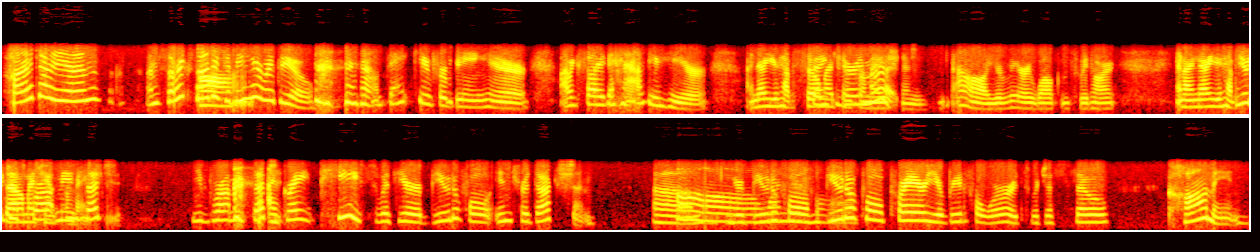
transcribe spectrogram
Hi, Dianne. I'm so excited to be here with you. Thank you for being here. I'm excited to have you here. I know you have so Thank much you very information. Much. Oh, you're very welcome, sweetheart. And I know you have you so just much brought information. Me such, you brought me such I, great peace with your beautiful introduction. Um, oh, your beautiful, wonderful. beautiful prayer, your beautiful words were just so calming.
